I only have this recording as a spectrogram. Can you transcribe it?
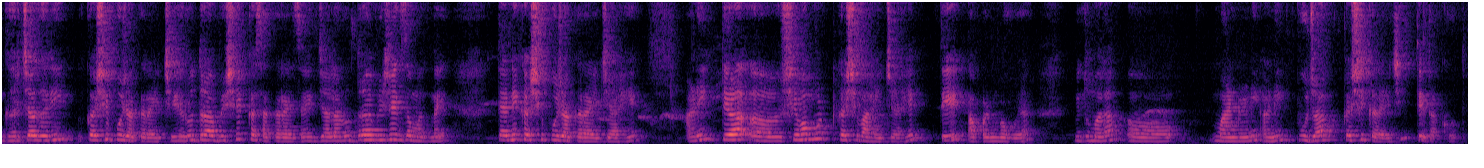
घरच्या घरी कशी पूजा करायची? रुद्राभिषेक कसा करायचा आहे? ज्याला रुद्राभिषेक जमत नाही त्याने कशी पूजा करायची आहे? आणि त्या शिवमूठ शिवामूठ कशी व्हायची आहे ते आपण बघूया. मी तुम्हाला मांडणी आणि पूजा कशी करायची ते दाखवते.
